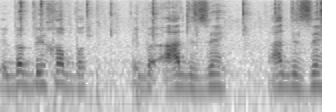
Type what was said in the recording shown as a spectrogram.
الباب بيخبط. الباب أعدي إزاي؟ أعدي إزاي؟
